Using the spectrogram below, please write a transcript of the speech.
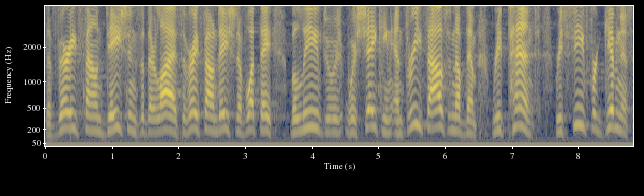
the very foundations of their lives, the very foundation of what they believed was, was shaking. And 3,000 of them repent, receive forgiveness,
